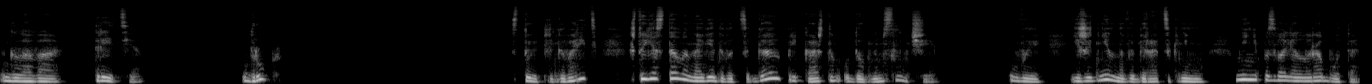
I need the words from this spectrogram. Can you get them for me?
Глава третья. Друг. Стоит ли говорить, что я стала наведываться Гаю при каждом удобном случае? Увы, ежедневно выбираться к нему мне не позволяла работа,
